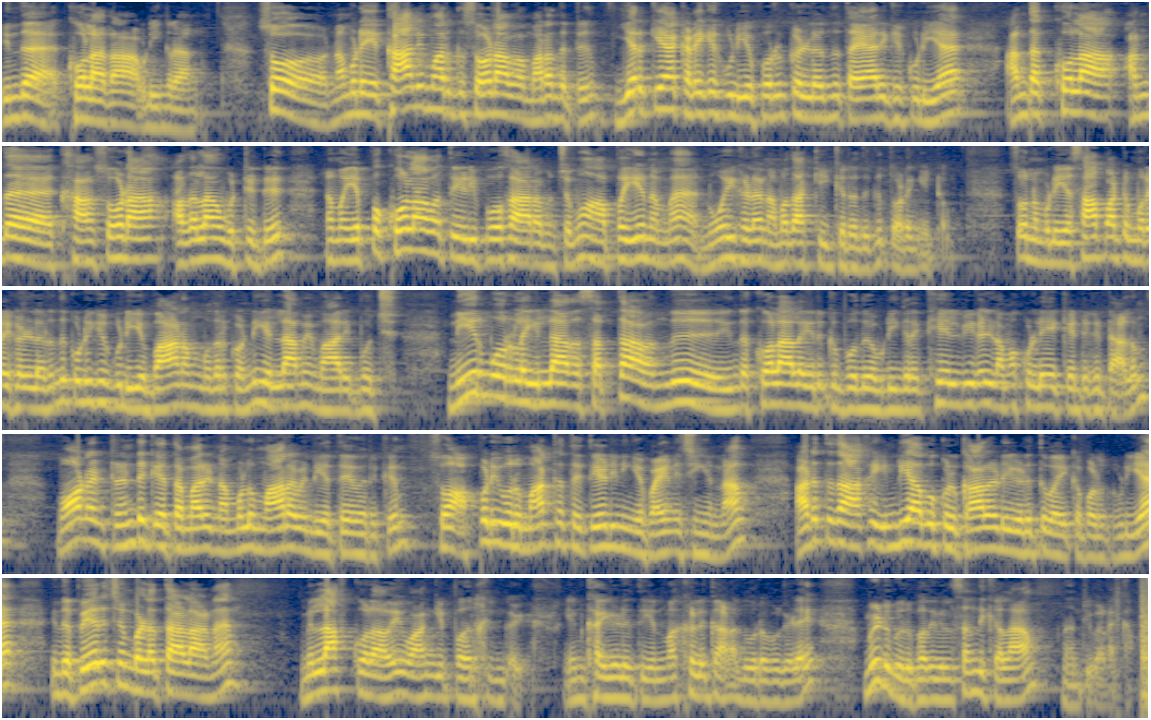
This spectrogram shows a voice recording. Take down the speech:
இந்த கோலா தான் அப்படிங்கிறாங்க. ஸோ நம்முடைய காலிமார்க் சோடாவை மறந்துட்டு இயற்கையாக கிடைக்கக்கூடிய பொருட்கள்லேருந்து தயாரிக்கக்கூடிய அந்த கோலா அந்த கா சோடா அதெல்லாம் விட்டுட்டு நம்ம எப்போ கோலாவை தேடி போக ஆரம்பித்தோமோ அப்போயே நம்ம நோய்களை நமதாக்கிக்கிறதுக்கு தொடங்கிட்டோம். ஸோ நம்முடைய சாப்பாட்டு முறைகள்லேருந்து குடிக்கக்கூடிய பானம் முதற்கொண்டு எல்லாமே மாறி போச்சு நீர்மோரில் இல்லாத சத்தா வந்து இந்த கோலால் இருக்க போகுது அப்படிங்கிற கேள்விகள் நமக்குள்ளேயே கேட்டுக்கிட்டாலும் மாடர்ன் ட்ரெண்டுக்கு ஏற்ற மாதிரி நம்மளும் மாற வேண்டிய தேவை இருக்குது ஸோ அப்படி ஒரு மாற்றத்தை தேடி நீங்கள் பயணிச்சிங்கன்னா அடுத்ததாக இந்தியாவுக்குள் காலடி எடுத்து வைக்கப்படக்கூடிய இந்த பேரிச்சம்பழத்தாலான மில்லாஃப் கோலாவை வாங்கி பருகுங்கள். என் கையெழுத்து என் மக்களுக்கானது உறவுகளே. மீண்டும் ஒரு பதிவில் சந்திக்கலாம். நன்றி வணக்கம்.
